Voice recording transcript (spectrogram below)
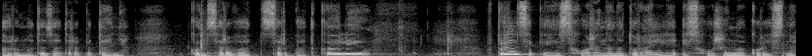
Ароматизатори питання. Консерват сорбат калію. Принципі, схоже на натуральне і схоже на корисне.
